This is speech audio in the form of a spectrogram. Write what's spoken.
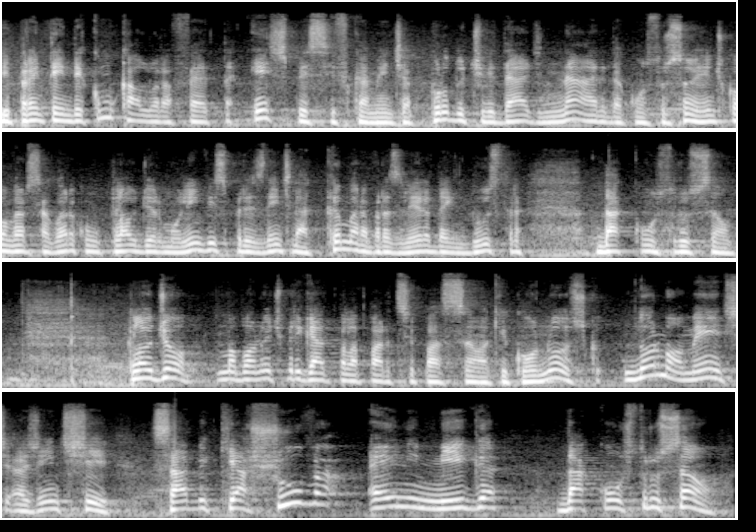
E para entender como o calor afeta especificamente a produtividade na área da construção, a gente conversa agora com Cláudio Ermolim, vice-presidente da Câmara Brasileira da Indústria da Construção. Cláudio, uma boa noite, obrigado pela participação aqui conosco. Normalmente a gente sabe que a chuva é inimiga da construção.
